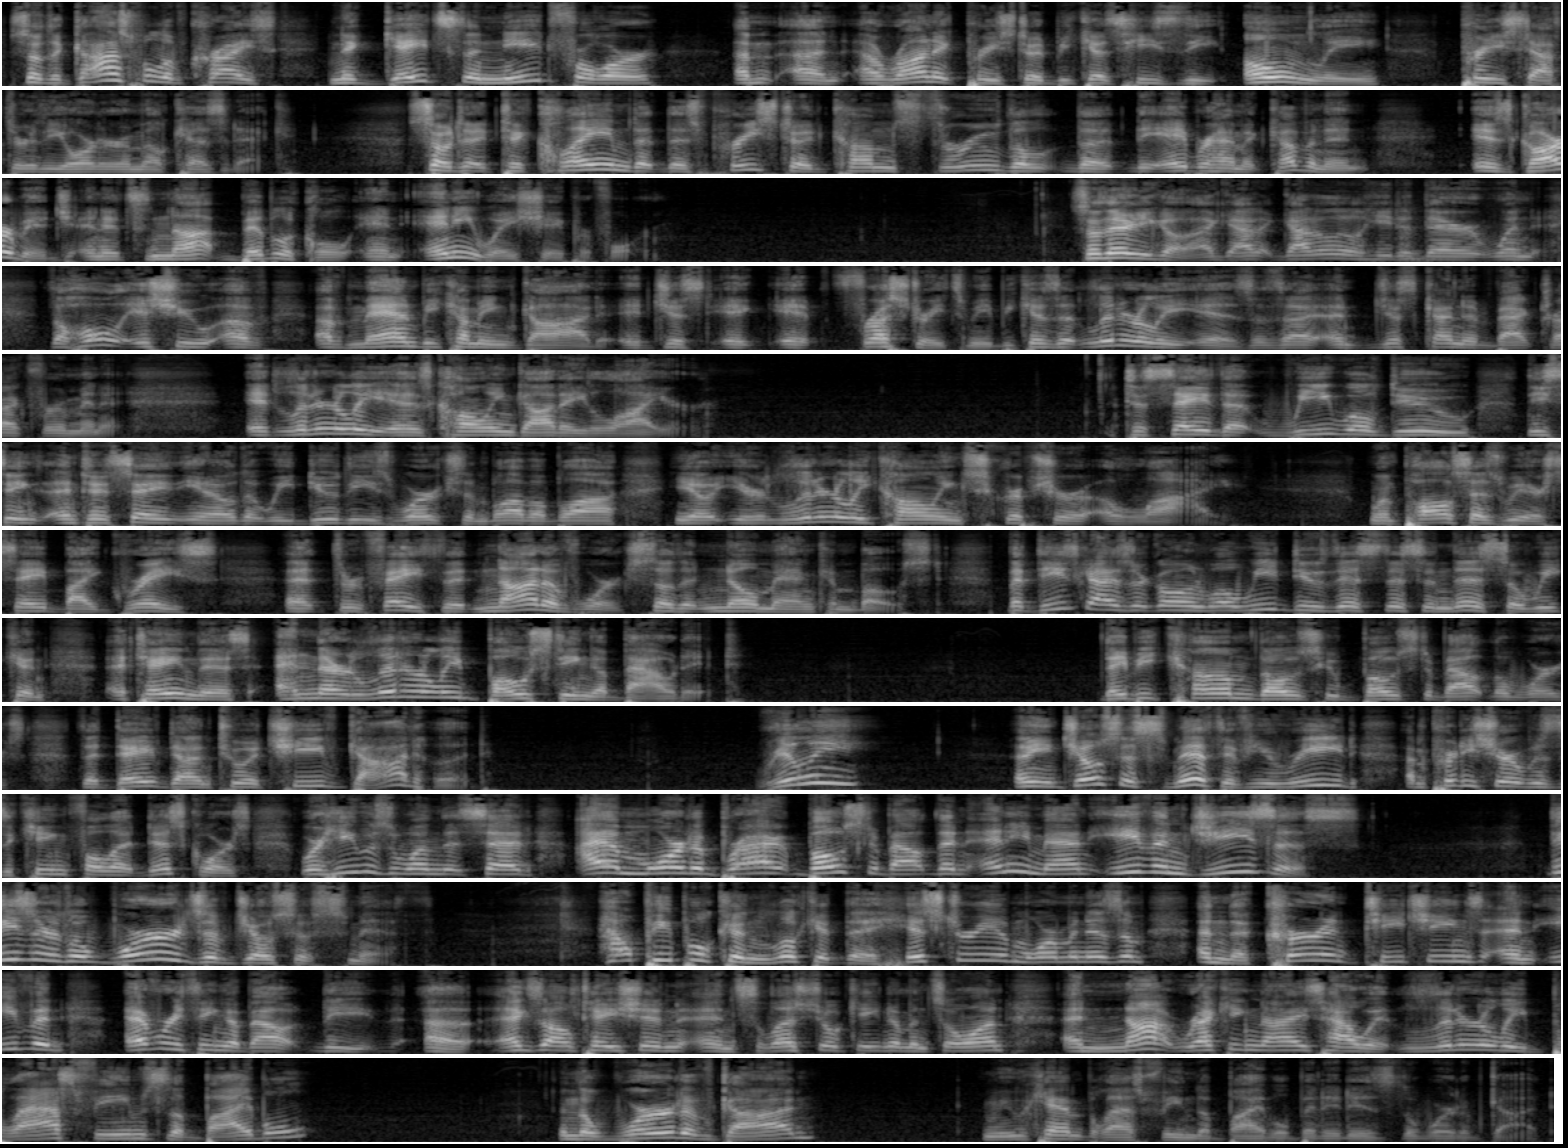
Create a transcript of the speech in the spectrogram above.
So the gospel of Christ negates the need for an, an Aaronic priesthood because he's the only priest after the order of Melchizedek so to, to claim that this priesthood comes through the, the, the Abrahamic covenant is garbage and it's not biblical in any way, shape, or form. So there you go. I got got a little heated there when the whole issue of of man becoming God. It just it, it frustrates me because it literally is. As I and just kind of backtrack for a minute, it literally is calling God a liar to say that we will do these things and to say you know that we do these works and blah blah blah you know you're literally calling scripture a lie when paul says we are saved by grace uh, through faith that not of works so that no man can boast but these guys are going well we do this this and this so we can attain this and they're literally boasting about it They become those who boast about the works that they've done to achieve godhood. Really? I mean, Joseph Smith, if you read, I'm pretty sure it was the King Follett Discourse, where he was the one that said, I have more to brag, boast about than any man, even Jesus. These are the words of Joseph Smith. How people can look at the history of Mormonism and the current teachings and even everything about the uh, exaltation and celestial kingdom and so on and not recognize how it literally blasphemes the Bible and the Word of God. I mean, we can't blaspheme the Bible, but it is the Word of God.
